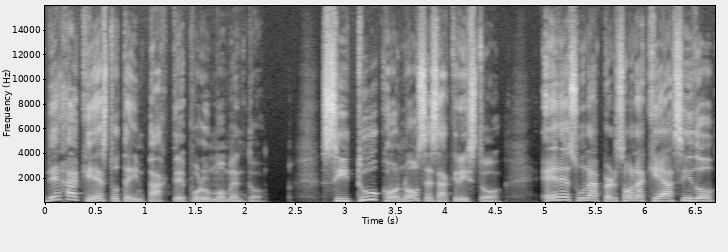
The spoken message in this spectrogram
Deja que esto te impacte por un momento. Si tú conoces a Cristo, eres una persona que ha sido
